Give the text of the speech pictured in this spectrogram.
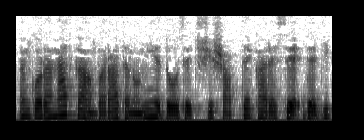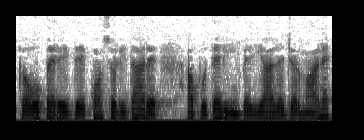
încoronat ca împărat în 1027, care se dedică operei de consolidare a puterii imperiale germane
